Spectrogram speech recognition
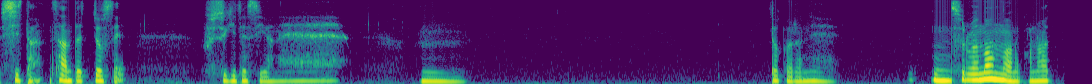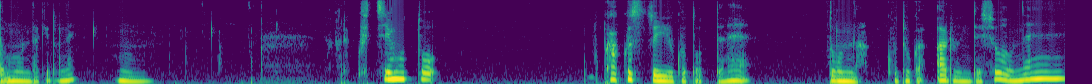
師さんたち女性。不思議ですよね。うん。だからね、うん、それは何なのかなって思うんだけどね。うん。口元を隠すということってねどんなことがあるんでしょうね。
